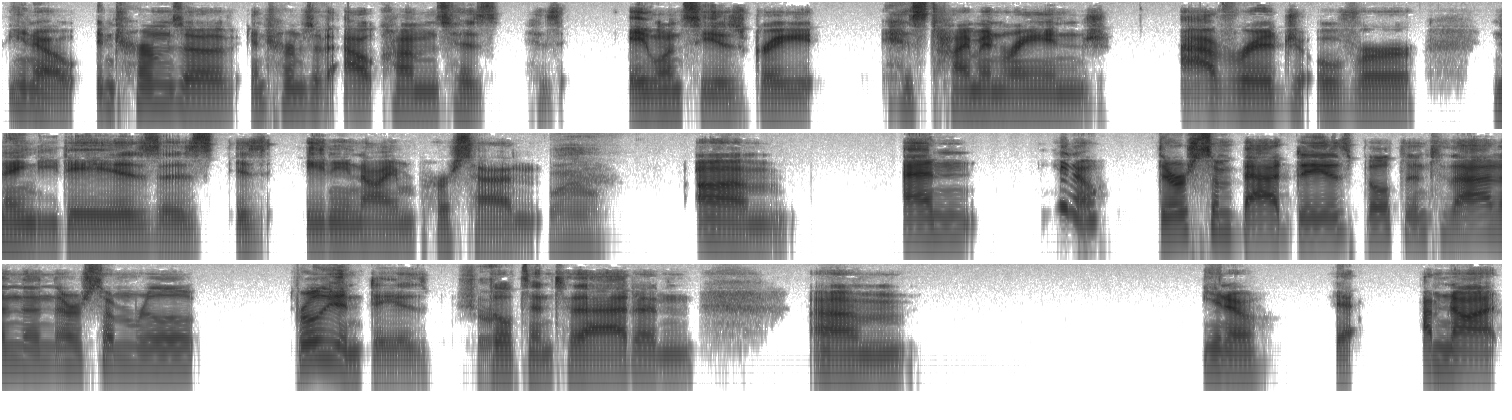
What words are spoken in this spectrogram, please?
you know, in terms of in terms of outcomes, his his A1C is great. His time in range average over 90 days is is 89%. Wow. Um and you know, there's some bad days built into that and then there's some real brilliant days sure. built into that and um you know, I'm not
